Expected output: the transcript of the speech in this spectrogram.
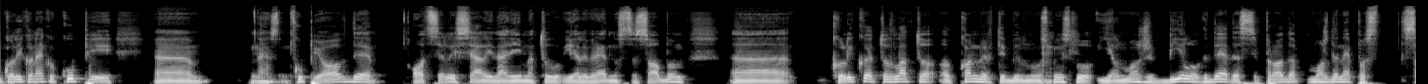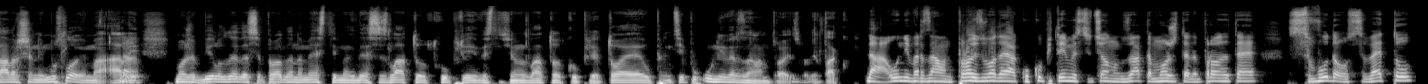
ukoliko neko kupi uh, ne znam, kupi ovde oceli se, ali dalje ima tu jeli, vrednost sa sobom. Uh, koliko je to zlato konvertibilno u smislu, jel može bilo gde da se proda, možda ne po savršenim uslovima, ali da. može bilo gde da se proda na mestima gde se zlato otkupljuje, investicijalno zlato otkupljuje. To je u principu univerzalan proizvod, je li tako? Da, univerzalan proizvod je ako kupite investicionog zlata možete da prodate svuda u svetu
